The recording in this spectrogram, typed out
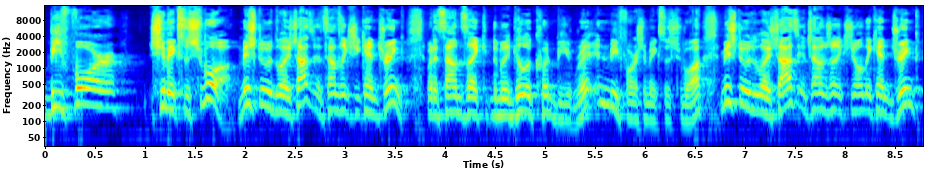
before she makes a shvua. Mishnu It sounds like she can't drink, but it sounds like the Megillah could be written before she makes a shvua. Mishnu It sounds like she only can't drink,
